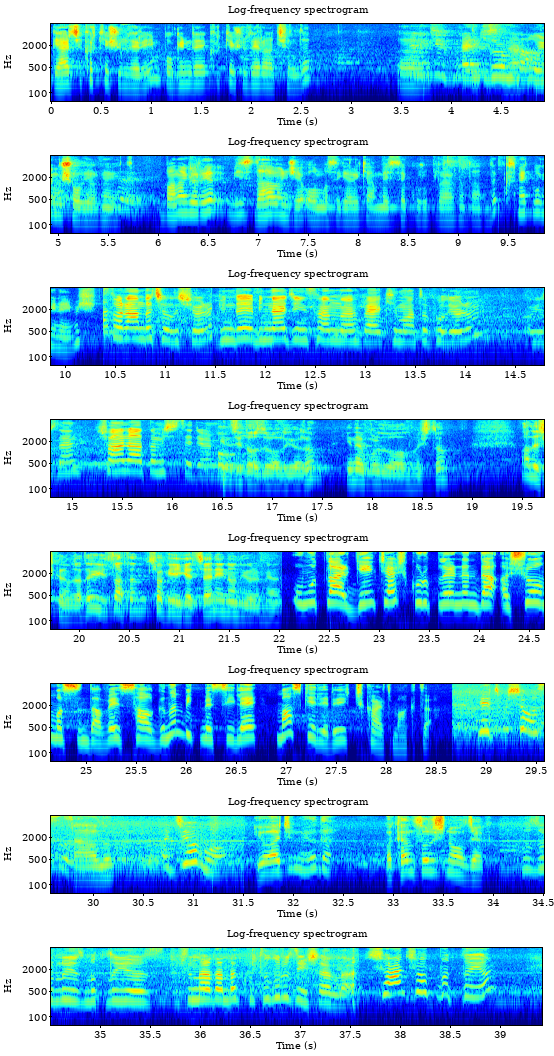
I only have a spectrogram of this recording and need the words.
Gerçi 40 yaş üzeriyim. Bugün de 40 yaş üzeri açıldı. Ee, Her ikisinden de uymuş oluyorum evet. Bana göre biz daha önce olması gereken meslek gruplarındandık. Kısmet bugüneymiş. Restoranda çalışıyorum. Günde binlerce insanla belki muhatap oluyorum. O yüzden şu an rahatlamış hissediyorum. İkinci dozu oluyorum. Yine burada olmuştum. Alışkınım zaten. Zaten çok iyi geçeceğine inanıyorum yani. Umutlar genç yaş gruplarının da aşı olmasında ve salgının bitmesiyle maskeleri çıkartmakta. Geçmiş olsun. Sağ olun. Acıyor mu? Yok acımıyor da. Bakalım sonuç ne olacak? Huzurluyuz, mutluyuz. Şunlardan da kurtuluruz inşallah. Şu an çok mutluyum.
